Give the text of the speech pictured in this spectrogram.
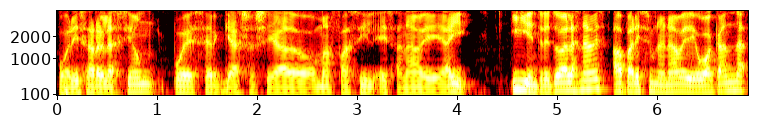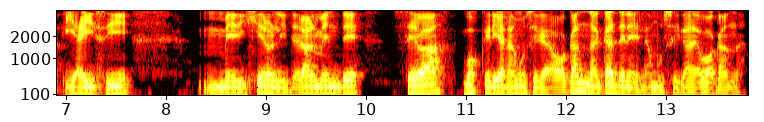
por esa relación puede ser que haya llegado más fácil esa nave ahí. Y entre todas las naves aparece una nave de Wakanda y ahí sí me dijeron literalmente, Seba, vos querías la música de Wakanda, acá tenés la música de Wakanda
